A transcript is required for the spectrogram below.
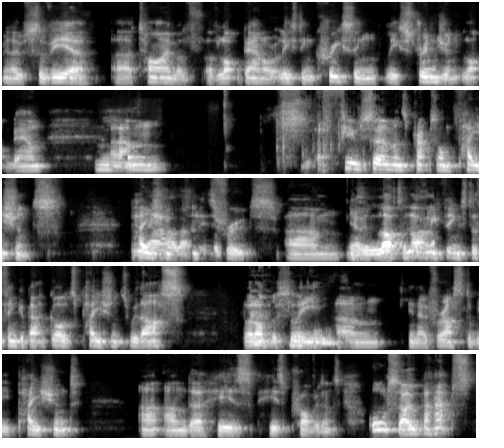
you know, severe uh, time of, of lockdown, or at least increasingly stringent lockdown, mm. um, a few sermons perhaps on patience, patience yeah, and its fruits. Um, you know, lo- lovely things to think about God's patience with us, but obviously mm-hmm. um, you know, for us to be patient uh, under his his providence. Also, perhaps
